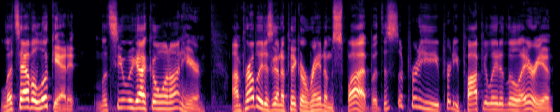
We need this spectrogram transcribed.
Let's have a look at it. Let's see what we got going on here. I'm probably just gonna pick a random spot, but this is a pretty, pretty populated little area.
